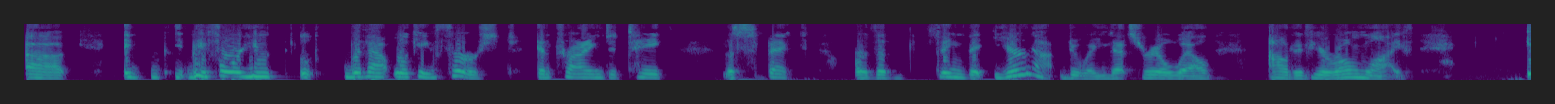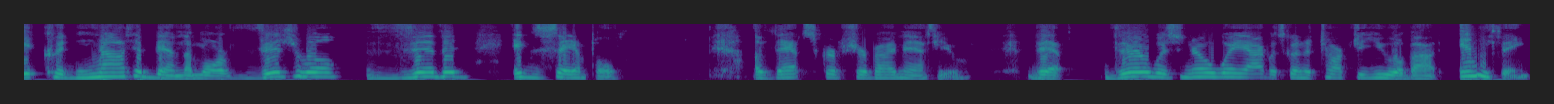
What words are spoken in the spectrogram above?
Uh, it, before you without looking first and trying to take the speck or the thing that you're not doing that's real well out of your own life it could not have been a more visual, vivid example of that scripture by Matthew that there was no way I was going to talk to you about anything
